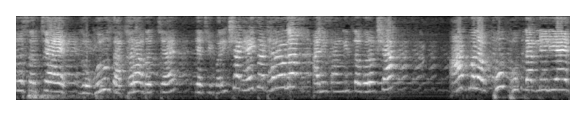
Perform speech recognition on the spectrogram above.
तो सच्चा आहे जो गुरुचा खरा बच्चा आहे त्याची परीक्षा घ्यायचं ठरवलं आणि सांगितलं गोरक्षा आज मला खूप भूक लागलेली आहे.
